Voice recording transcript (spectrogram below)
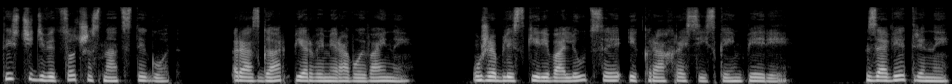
1916 год. Разгар Первой мировой войны. Уже близки революция и крах Российской империи заветренный,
